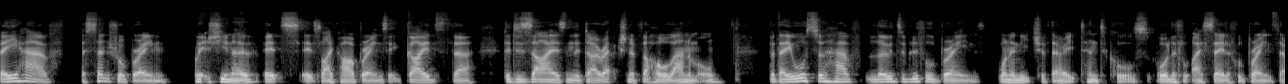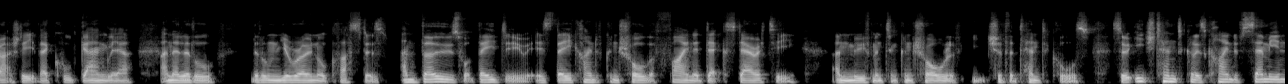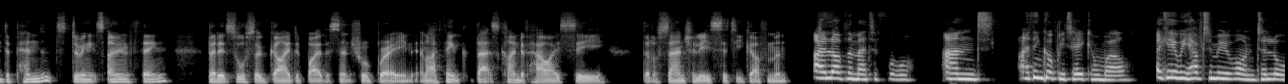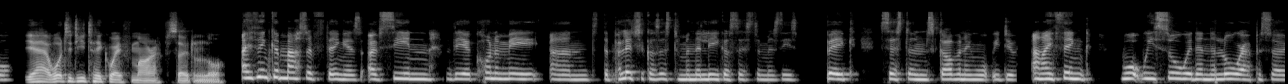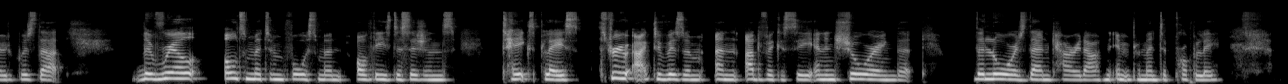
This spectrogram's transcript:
they have a central brain, which you know, it's it's like our brains. It guides the the desires and the direction of the whole animal. But they also have loads of little brains, one in each of their eight tentacles, or little. I say little brains. They're actually they're called ganglia, and they're little little neuronal clusters. And those, what they do is they kind of control the finer dexterity and movement and control of each of the tentacles. So each tentacle is kind of semi independent, doing its own thing, but it's also guided by the central brain. And I think that's kind of how I see the Los Angeles city government. I love the metaphor, and I think it'll be taken well. Okay, we have to move on to law. Yeah, what did you take away from our episode on law? I think a massive thing is I've seen the economy and the political system and the legal system as these big systems governing what we do. And I think what we saw within the law episode was that the real ultimate enforcement of these decisions takes place through activism and advocacy and ensuring that the law is then carried out and implemented properly.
